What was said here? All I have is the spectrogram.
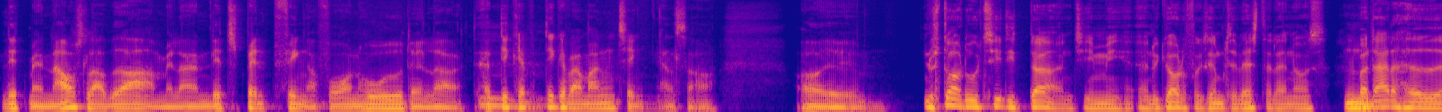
lidt med en afslappet arm, eller en lidt spændt finger foran hovedet, eller mm. det, kan, det kan være mange ting, altså. Og, øh, Nu står du tit i døren, Jimmy. Øh, Du gjorde det for eksempel til Vesterland også. Mm. Var dig, der havde,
